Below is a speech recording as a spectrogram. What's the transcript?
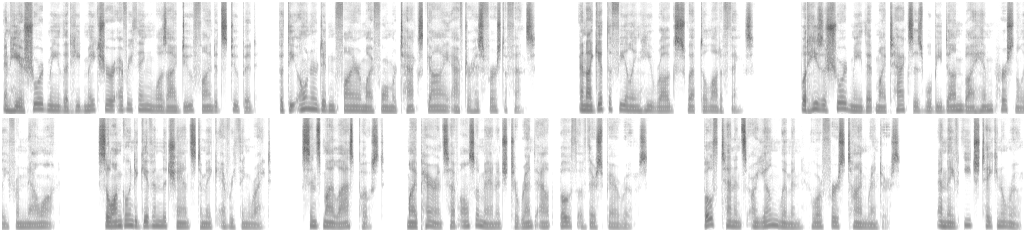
And he assured me that he'd make sure everything was I do find it stupid that the owner didn't fire my former tax guy after his first offense. And I get the feeling he rug swept a lot of things. But he's assured me that my taxes will be done by him personally from now on. So I'm going to give him the chance to make everything right. Since my last post, my parents have also managed to rent out both of their spare rooms. Both tenants are young women who are first time renters, and they've each taken a room.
